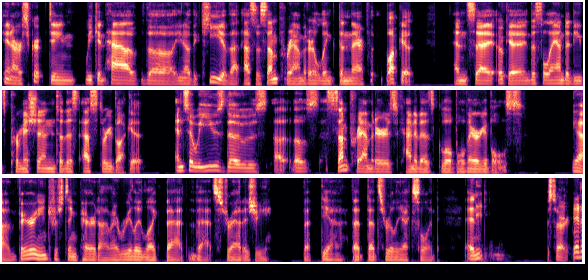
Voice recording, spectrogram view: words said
in our scripting, we can have the you know the key of that SSM parameter linked in there for the bucket and say, okay, this lambda needs permission to this S3 bucket. And so we use those uh, those SSM parameters kind of as global variables. Yeah, very interesting paradigm. I really like that that strategy that yeah, that that's really excellent. And it, sorry, it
